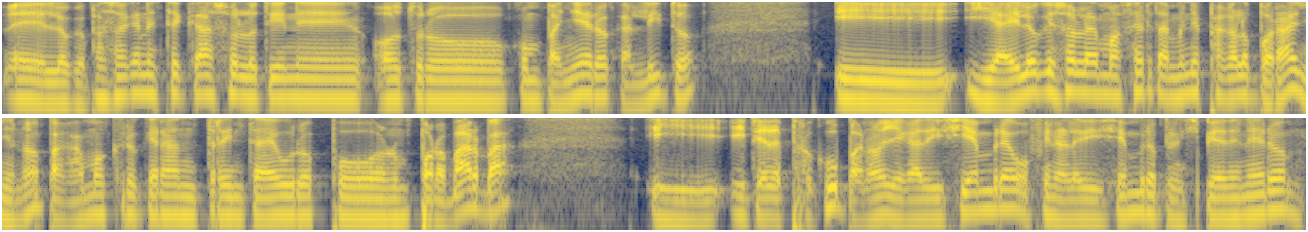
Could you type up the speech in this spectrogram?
eh, lo que pasa que en este caso lo tiene otro compañero, Carlito, y, y, ahí lo que solemos hacer también es pagarlo por año, ¿no? Pagamos creo que eran 30 euros por, por barba y, te despreocupa, ¿no? Llega diciembre o final de diciembre o principio de enero,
